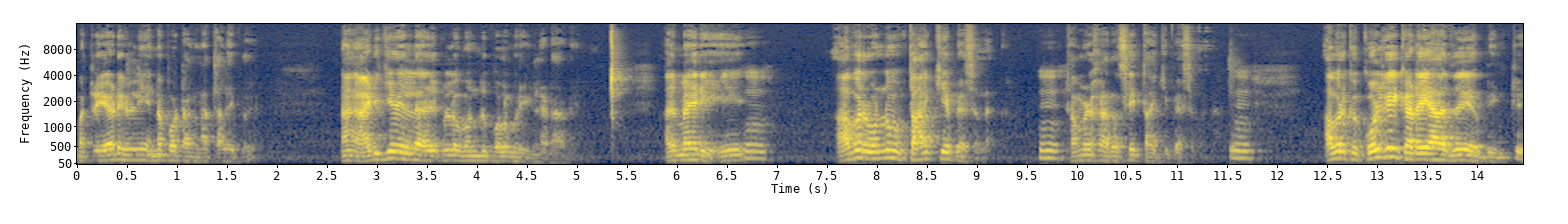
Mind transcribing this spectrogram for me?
மற்ற ஏடுகள்லையும் என்ன போட்டாங்கன்னா தலைப்பு? நாங்கள் அடிக்கவே இல்லை அதுக்குள்ளே வந்து புலம்புறீங்களாடா அது மாதிரி அவர் ஒன்றும் தாக்கியே பேசலை. தமிழக அரசை தாக்கி பேசலை. அவருக்கு கொள்கை கிடையாது அப்படின்ட்டு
